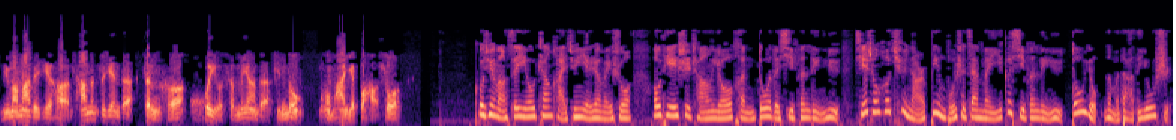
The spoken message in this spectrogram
驴妈妈这些哈，他们之间的整合会有什么样的行动，恐怕也不好说。酷讯网 CEO 张海军也认为说，OTA 市场有很多的细分领域，携程和去哪儿并不是在每一个细分领域都有那么大的优势。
